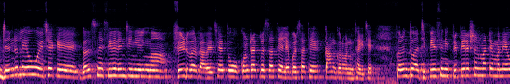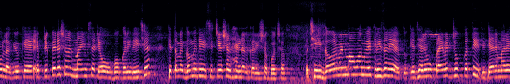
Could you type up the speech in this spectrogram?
જનરલી એવું હોય છે કે ગર્લ્સને સિવિલ એન્જિનિયરિંગમાં ફિલ્ડ વર્ક આવે છે, તો કોન્ટ્રાક્ટર સાથે લેબર સાથે કામ કરવાનું થાય છે. પરંતુ આ જીપીએસસીની પ્રિપેરેશન માટે મને એવું લાગ્યું કે એ પ્રિપેરેશન જ માઇન્ડસેટ એવો ઊભો કરી દે છે. કે તમે ગમે તેવી સિચ્યુએશન હેન્ડલ કરી શકો છો. પછી ગવર્મેન્ટમાં આવવાનું એક રીઝન એ હતું કે જ્યારે હું પ્રાઇવેટ જોબ કરતી હતી ત્યારે મારે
